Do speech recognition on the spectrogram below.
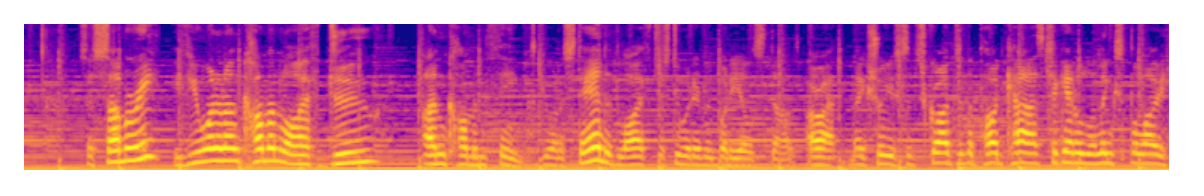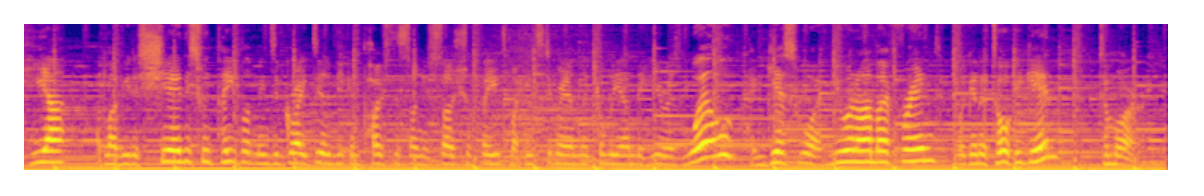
So, summary if you want an uncommon life, do uncommon things. If you want a standard life, just do what everybody else does. All right, make sure you subscribe to the podcast. Check out all the links below here. I'd love you to share this with people. It means a great deal if you can post this on your social feeds. My Instagram link will be under here as well. And guess what? You and I, my friend, we're going to talk again tomorrow.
